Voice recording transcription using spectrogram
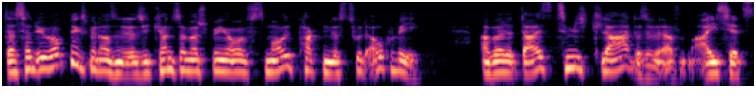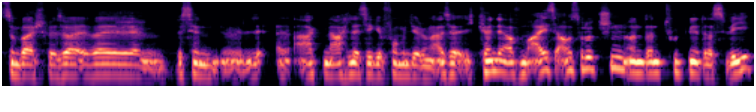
Das hat überhaupt nichts mit außen. Also ich kann zum Beispiel aufs Maul packen, das tut auch weh. Aber da ist ziemlich klar, also auf dem Eis jetzt zum Beispiel, so, ein bisschen äh, arg nachlässige Formulierung. Also ich könnte auf dem Eis ausrutschen und dann tut mir das weh.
